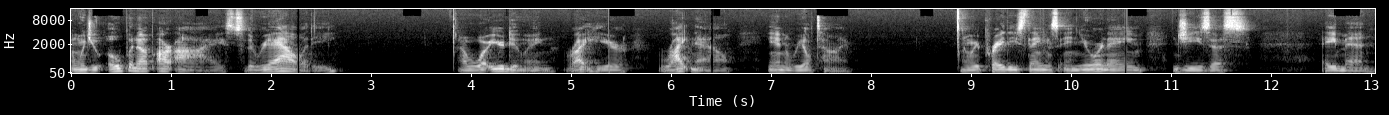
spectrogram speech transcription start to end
And would you open up our eyes to the reality of what you're doing right here, right now, in real time? And we pray these things in your name, Jesus. Amen.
